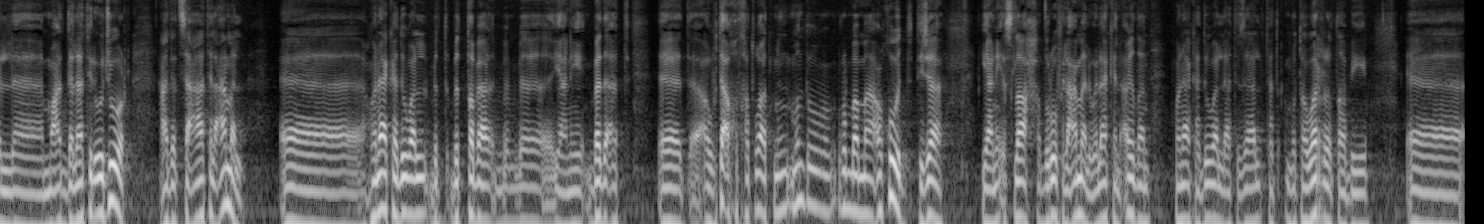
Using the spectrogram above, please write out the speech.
ال- معدلات الأجور عدد ساعات العمل. هناك دول بالط- بالطبع يعني بدأت آه، أو تأخذ خطوات من منذ ربما عقود تجاه يعني إصلاح ظروف العمل ولكن أيضا هناك دول لا تزال متورطة ب آه،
